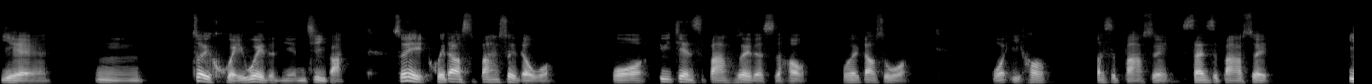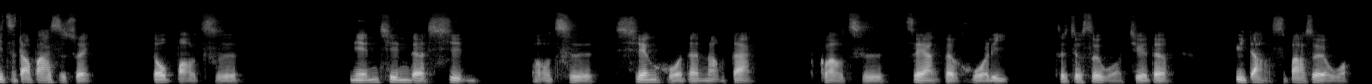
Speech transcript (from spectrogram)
也嗯最回味的年纪吧。所以回到十八岁的我，我遇见十八岁的时候，我会告诉我。我以后二十八岁、三十八岁，一直到八十岁，都保持年轻的心，保持鲜活的脑袋，保持这样的活力。这就是我觉得遇到十八岁的我，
